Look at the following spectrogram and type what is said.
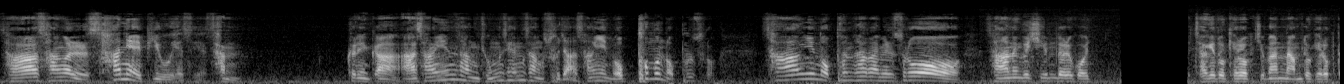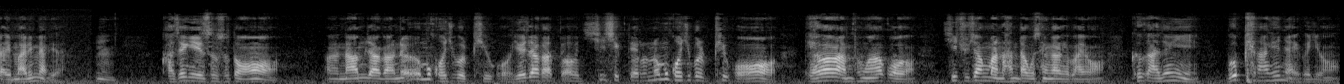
사상을 산에 비유했어요. 산. 그러니까 아상인상, 중생상, 수자상이 높으면 높을수록 상이 높은 사람일수록 사는 것이 힘들고 자기도 괴롭지만 남도 괴롭다 이 말이 말이야. 음. 가정에 있어서도 어, 남자가 너무 고집을 피우고 여자가 또 지식대로 너무 고집을 피우고 대화가 안 통하고 지 주장만 한다고 생각해봐요. 그 가정이 뭐 편하겠냐 이거죠.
